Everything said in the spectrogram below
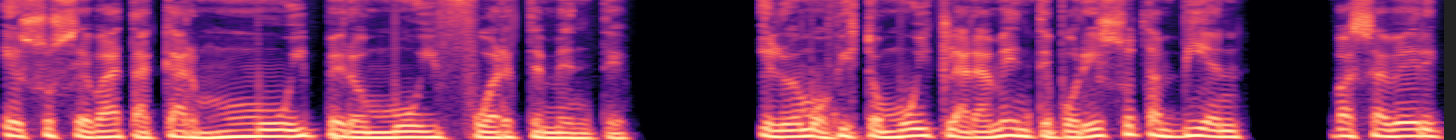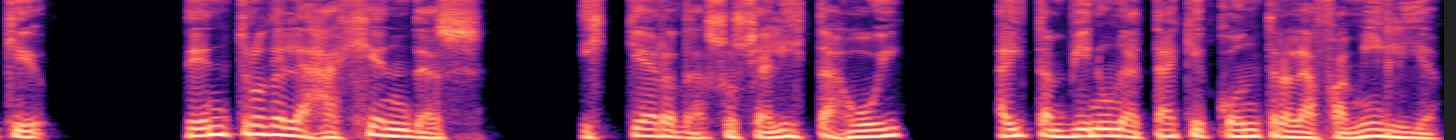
eso se va a atacar muy, pero muy fuertemente. Y lo hemos visto muy claramente. Por eso también vas a ver que dentro de las agendas izquierdas, socialistas hoy, hay también un ataque contra la familia.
